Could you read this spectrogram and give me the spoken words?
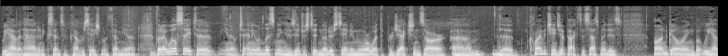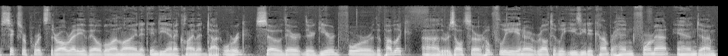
we haven't had an extensive conversation with them yet. Mm-hmm. But I will say to you know to anyone listening who's interested in understanding more what the projections are, um, the climate change impacts assessment is ongoing, but we have six reports that are already available online at indianaclimate.org. So they're they're geared for the public. Uh, the results are hopefully in a relatively easy to comprehend format, and um,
